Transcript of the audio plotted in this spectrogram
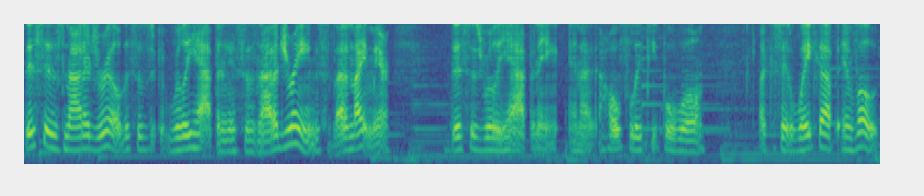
this is not a drill. This is really happening. This is not a dream. This is not a nightmare. This is really happening, and I, hopefully, people will, like I said, wake up and vote.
